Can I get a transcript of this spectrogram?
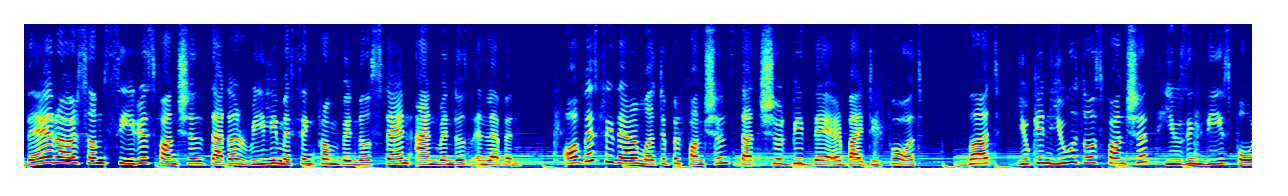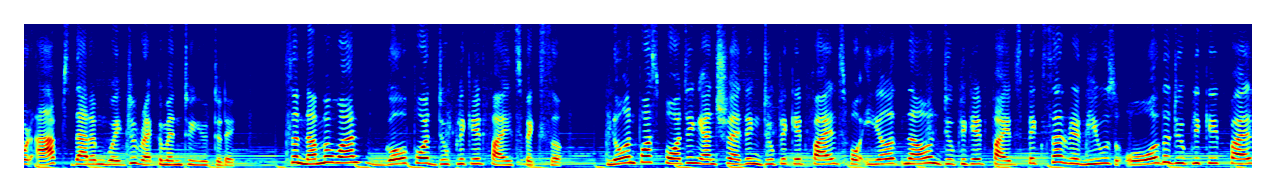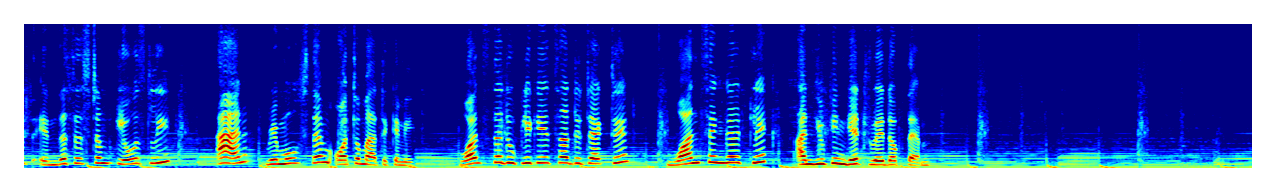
there are some serious functions that are really missing from Windows 10 and Windows 11. Obviously, there are multiple functions that should be there by default, but you can use those functions using these four apps that I'm going to recommend to you today. So number one, go for Duplicate Files Fixer. Known for spotting and shredding duplicate files for years now, Duplicate Files Fixer reviews all the duplicate files in the system closely and removes them automatically. Once the duplicates are detected, one single click and you can get rid of them.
